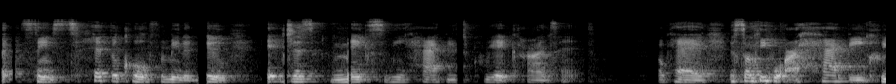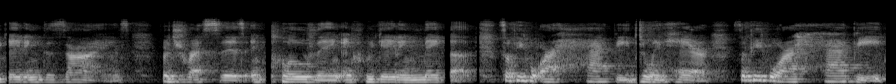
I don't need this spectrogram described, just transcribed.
what seems typical for me to do. It just makes me happy to create content. Okay, and some people are happy creating designs for dresses and clothing and creating makeup. Some people are happy doing hair. Some people are happy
